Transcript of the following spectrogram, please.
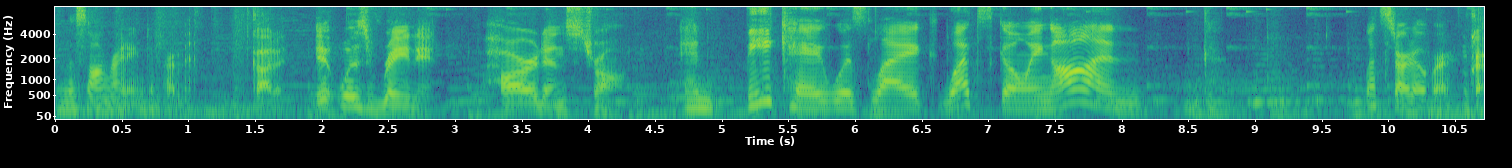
in the songwriting department. Got it. It was raining, hard and strong. And BK was like, what's going on? Let's start over. Okay.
